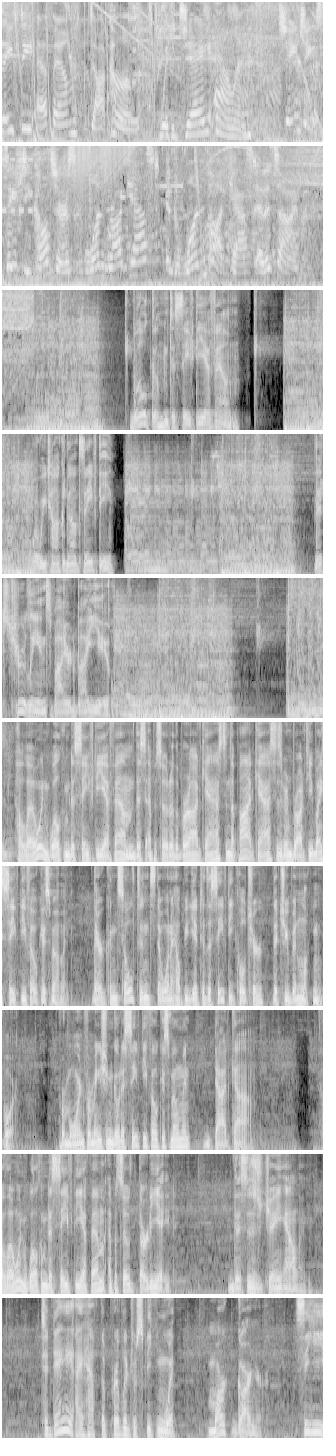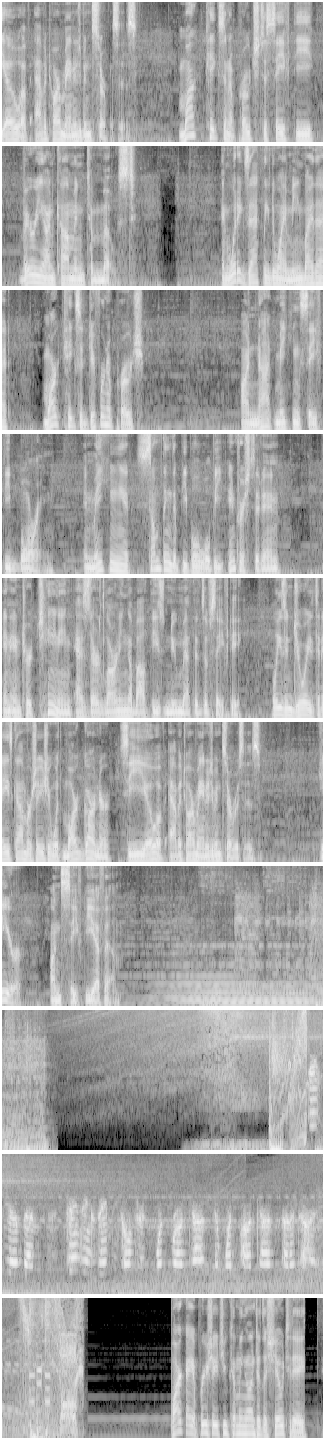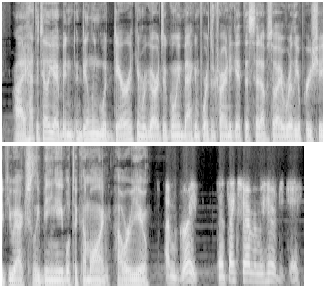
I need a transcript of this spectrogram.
SafetyFM.com with Jay Allen. Changing safety cultures, one broadcast and one podcast at a time. Welcome to Safety FM, where we talk about safety that's truly inspired by you. Hello and welcome to Safety FM. This episode of the broadcast and the podcast has been brought to you by Safety Focus Moment. They're consultants that want to help you get to the safety culture that you've been looking for. For more information, go to safetyfocusmoment.com. Hello and welcome to Safety FM episode 38. This is Jay Allen. Today I have the privilege of speaking with Mark Gardner, CEO of Avatar Management Services. Mark takes an approach to safety very uncommon to most. And what exactly do I mean by that? Mark takes a different approach on not making safety boring and making it something that people will be interested in and entertaining as they're learning about these new methods of safety. Please enjoy today's conversation with Mark Gardner, CEO of Avatar Management Services, here on Safety FM. Changing safety cultures one broadcast and one podcast at a time. Mark, I appreciate you coming on to the show today. I have to tell you, I've been dealing with Derek in regards of going back and forth and trying to get this set up. So I really appreciate you actually being able to come on. How are you? I'm great. And thanks for having me here DJ.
